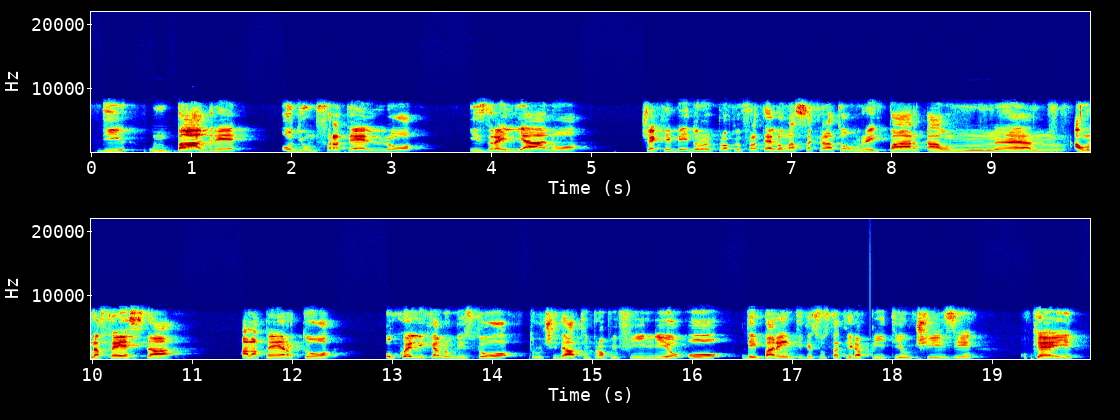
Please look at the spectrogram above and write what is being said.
di un padre o di un fratello israeliano cioè che vedono il proprio fratello massacrato a un rave part, a, un, um, a una festa all'aperto, o quelli che hanno visto trucidati i propri figli o dei parenti che sono stati rapiti e uccisi, ok?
